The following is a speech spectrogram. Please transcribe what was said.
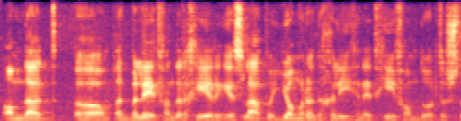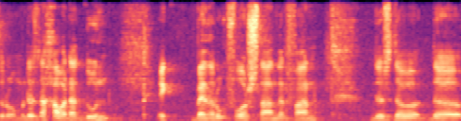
Omdat um, het beleid van de regering is, laten we jongeren de gelegenheid geven om door te stromen. Dus dan gaan we dat doen. Ik ben er ook voorstander van. Dus de, de,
